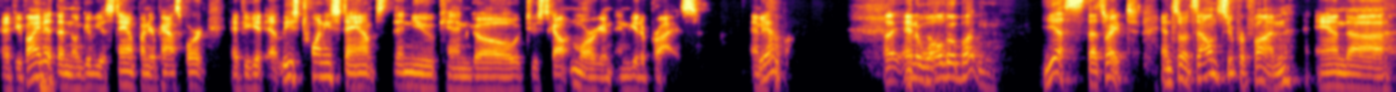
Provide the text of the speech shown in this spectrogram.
And if you find it then they'll give you a stamp on your passport. If you get at least 20 stamps then you can go to scout and morgan and get a prize and yeah. a, uh, and, and, a waldo button. Yes that's right. And so it sounds super fun and uh,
